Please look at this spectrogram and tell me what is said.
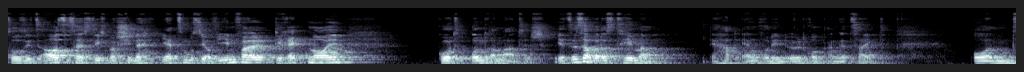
So sieht es aus. Das heißt, Lichtmaschine, jetzt muss sie auf jeden Fall direkt neu. Gut, undramatisch. Jetzt ist aber das Thema, der hat irgendwo den Öldruck angezeigt. Und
